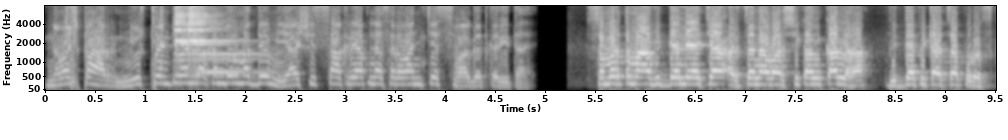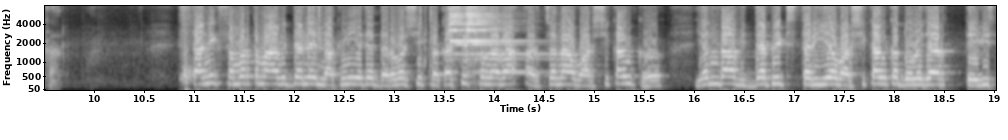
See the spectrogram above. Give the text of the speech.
नमस्कार न्यूज ट्वेंटी वन लाखांदूरमध्ये मी आशिष साखरे आपल्या सर्वांचे स्वागत करीत आहे. समर्थ महाविद्यालयाच्या अर्चना वार्षिकांकाला विद्यापीठाचा पुरस्कार. स्थानिक समर्थ महाविद्यालय लाखणी येथे दरवर्षी प्रकाशित होणारा अर्चना वार्षिकांक यंदा विद्यापीठ स्तरीय वार्षिकांक दोन हजार तेवीस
